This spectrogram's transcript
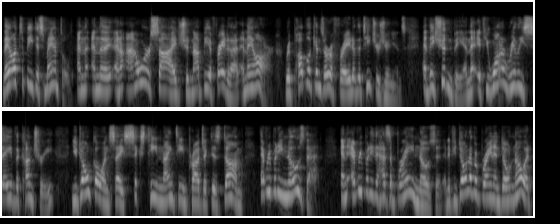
they ought to be dismantled. And the, and the and our side should not be afraid of that. And they are. Republicans are afraid of the teachers unions, and they shouldn't be. And if you want to really save the country, you don't go and say 1619 project is dumb. Everybody knows that. And everybody that has a brain knows it. And if you don't have a brain and don't know it,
